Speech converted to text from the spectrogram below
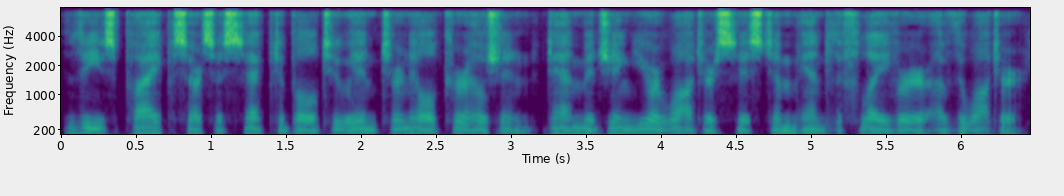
These pipes are susceptible to internal corrosion, damaging your water system and the flavor of the water.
